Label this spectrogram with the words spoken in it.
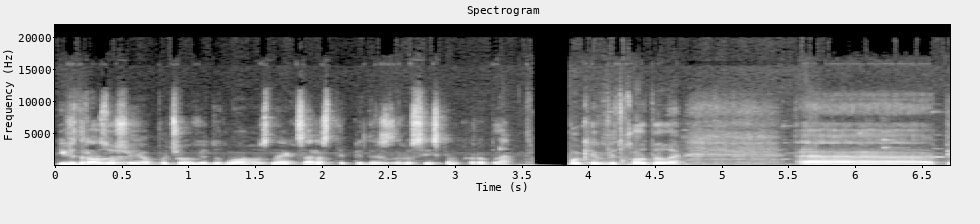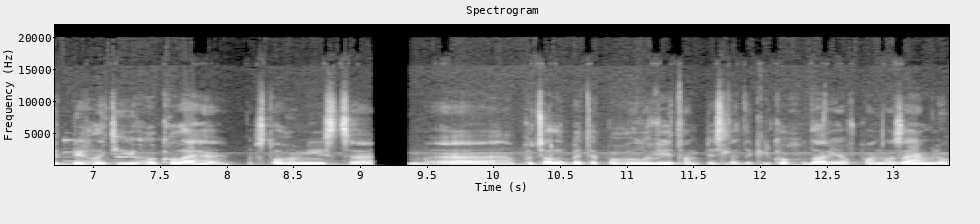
І відразу, що я почув від одного з них, зараз ти підеш за російським кораблем. Поки відходили, е, підбігли ті його колеги з того місця. е, Почали бити по голові, там після декількох ударів я впав на землю,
